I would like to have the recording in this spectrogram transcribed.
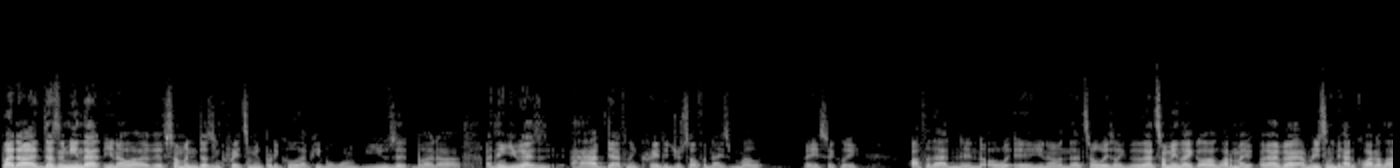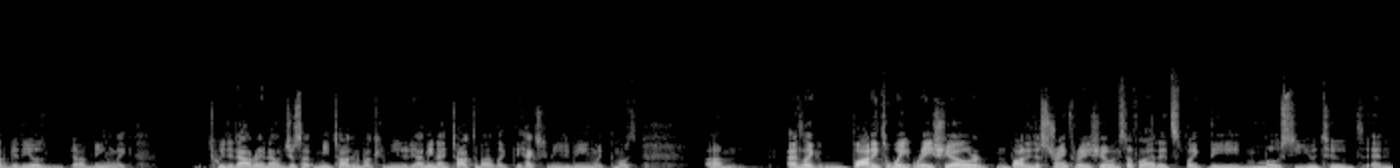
but uh, it doesn't mean that you know uh, if someone doesn't create something pretty cool that people won't use it. But uh, I think you guys have definitely created yourself a nice moat, basically, off of that. And then oh, uh, you know, and that's always like that's something like a lot of my. I've I've recently had quite a lot of videos uh, being like tweeted out right now of just uh, me talking about community. I mean, I talked about like the Hex community being like the most um as like body to weight ratio or body to strength ratio and stuff like that. It's like the most YouTubed and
